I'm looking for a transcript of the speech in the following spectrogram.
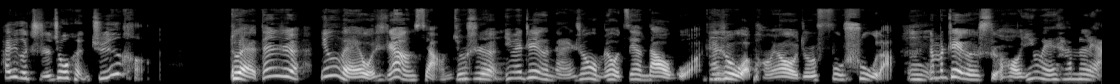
他这个值就很均衡，对。但是因为我是这样想，就是因为这个男生我没有见到过，他是我朋友就是复述的，嗯。那么这个时候，因为他们俩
